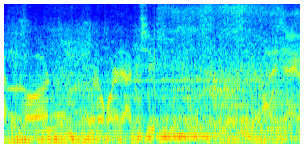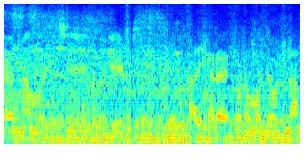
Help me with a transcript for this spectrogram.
এখন টোটো করে যাচ্ছি। আর এই জায়গাটার নাম হচ্ছে গেট আর এখানে টোটোর মধ্যে উঠলাম।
